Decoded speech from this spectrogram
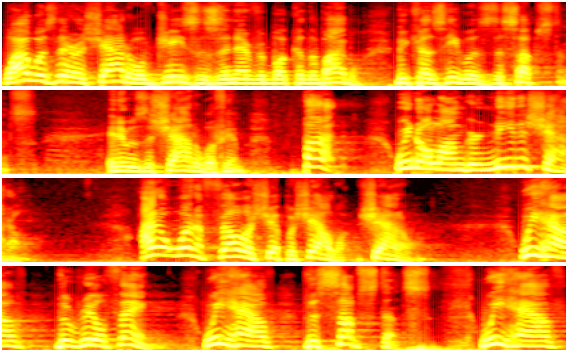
Why was there a shadow of Jesus in every book of the Bible? Because he was the substance, and it was a shadow of him. But we no longer need a shadow. I don't want to fellowship a shadow. We have the real thing. We have the substance. We have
